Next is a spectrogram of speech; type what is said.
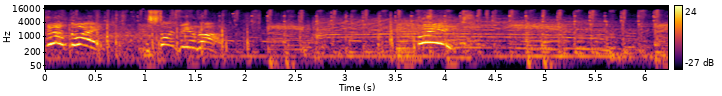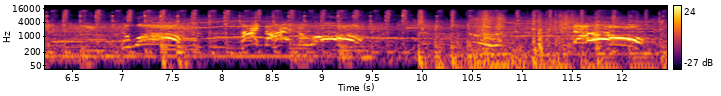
Get out the way! The store's being robbed! Please! The wall! Hide behind the wall! No!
